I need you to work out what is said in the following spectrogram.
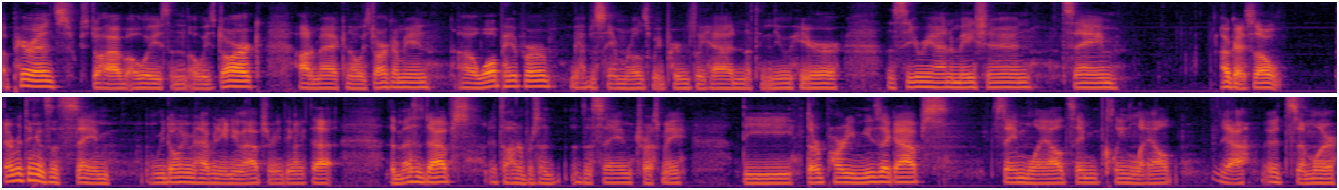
appearance. We still have always and always dark, automatic and always dark. I mean, uh, wallpaper, we have the same rows we previously had, nothing new here. The Siri animation, same. Okay, so everything is the same. We don't even have any new apps or anything like that. The message apps, it's 100% the same, trust me. The third-party music apps, same layout, same clean layout. Yeah, it's similar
